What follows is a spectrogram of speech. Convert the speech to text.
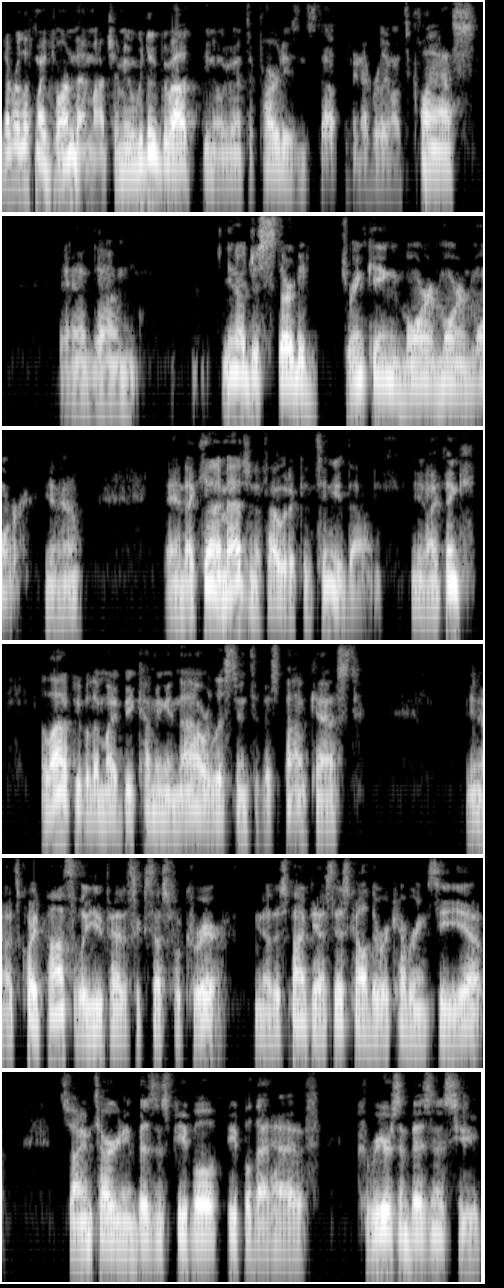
never left my dorm that much. I mean, we did go out, you know, we went to parties and stuff, but I never really went to class, and um, you know, just started drinking more and more and more. You know, and I can't imagine if I would have continued that. You know, I think a lot of people that might be coming in now or listening to this podcast, you know, it's quite possible you've had a successful career. You know, this podcast is called The Recovering CEO. So I'm targeting business people, people that have careers in business. You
